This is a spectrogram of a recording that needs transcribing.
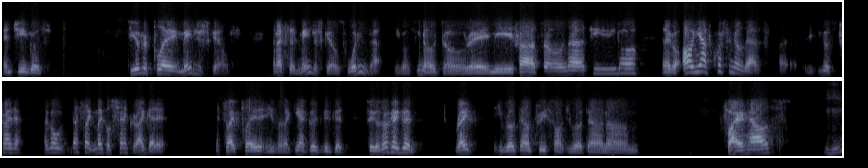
and Gene goes, "Do you ever play major scales?" And I said, "Major scales? What is that?" He goes, "You know, do re mi fa sol la ti do." And I go, "Oh yeah, of course I know that." Uh, he goes, "Try that." I go, "That's like Michael Schenker. I get it." And so I played it. He's like, yeah, good, good, good. So he goes, okay, good. Right? He wrote down three songs. He wrote down um, Firehouse, mm-hmm.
